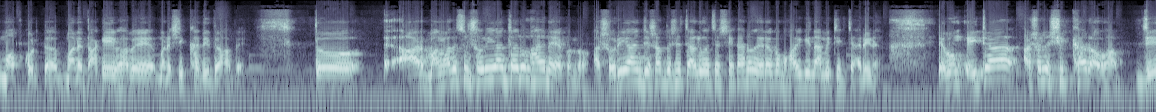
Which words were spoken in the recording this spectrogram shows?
মফ করতে মানে তাকে এইভাবে মানে শিক্ষা দিতে হবে। তো আর বাংলাদেশে সরিয়া আইন চালু হয় না এখনও। আর সরিয়া আইন যেসব দেশে চালু হচ্ছে সেখানেও এরকম হয় কিনা আমি ঠিক জানি না। এবং এইটা আসলে শিক্ষার অভাব। যে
